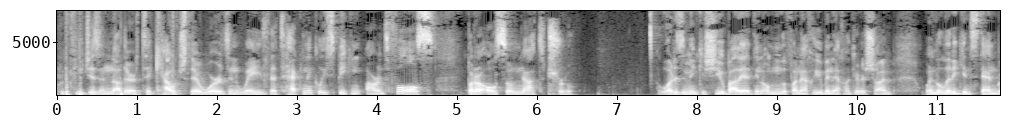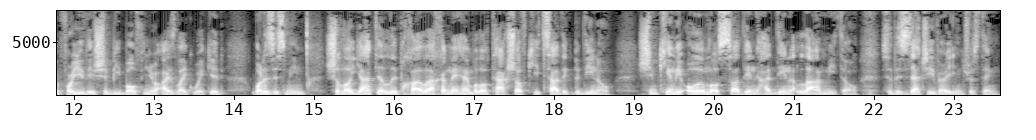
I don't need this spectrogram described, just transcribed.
who teaches another to couch their words in ways that technically speaking aren't false, but are also not true. What does it mean? When the litigants stand before you, they should be both in your eyes like wicked. What does this mean? So this is actually very interesting.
